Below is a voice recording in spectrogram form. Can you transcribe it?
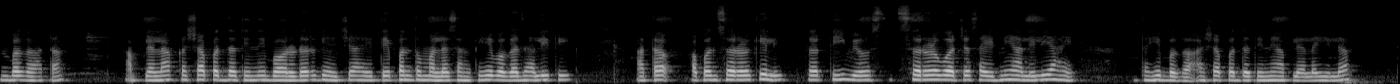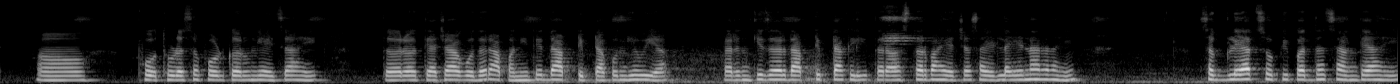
बघा आता आपल्याला कशा पद्धतीने बॉर्डर घ्यायची आहे ते पण तुम्हाला सांगते. हे बघा झाली ती. आता आपण सरळ केली तर ती व्यवस्थित सरळ वरच्या साईडने आलेली आहे. आता हे बघा अशा पद्धतीने आपल्याला हिला फो थोडंसं फोल्ड करून घ्यायचं आहे. तर त्याच्या अगोदर आपण इथे दाबटीप टाकून घेऊया. कारण की जर दाबटीप टाकली तर अस्तर बाहेरच्या साईडला येणार नाही. सगळ्यात सोपी पद्धत सांगते आहे.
